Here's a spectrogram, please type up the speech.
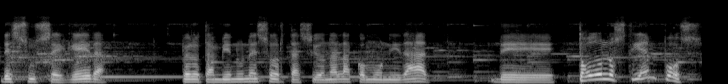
de su ceguera, pero también una exhortación a la comunidad de todos los tiempos,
